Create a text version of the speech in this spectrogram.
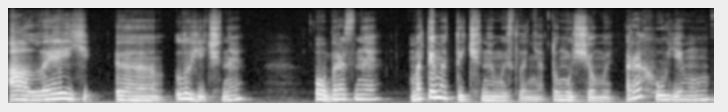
але й е, логічне, образне, математичне мислення, тому що ми рахуємо,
